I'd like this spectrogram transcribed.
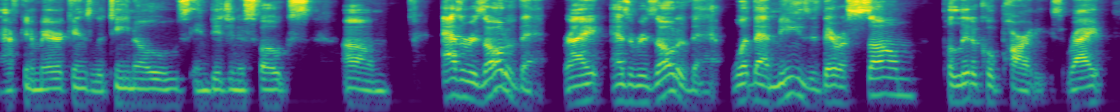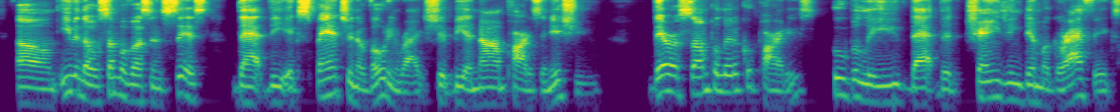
African Americans, Latinos, Indigenous folks. Um, as a result of that, right, as a result of that, what that means is there are some political parties, right, um, even though some of us insist that the expansion of voting rights should be a nonpartisan issue, there are some political parties who believe that the changing demographics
